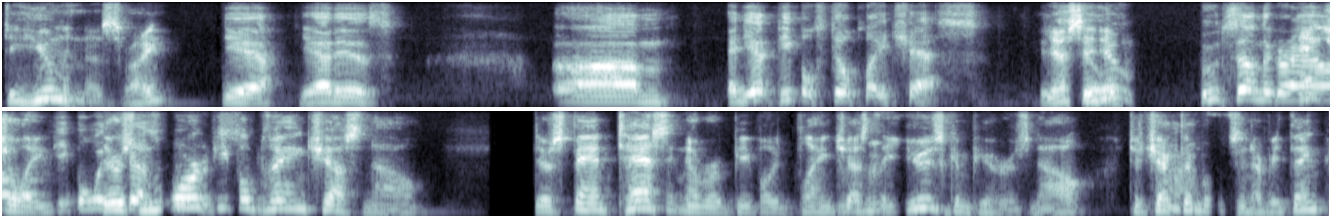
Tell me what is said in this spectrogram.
to humanness, right? Yeah, yeah, it is. Um, and yet people still play chess. It's yes, still, they do boots on the ground. Actually, people with there's more boards. people playing chess now. There's fantastic number of people playing chess. Mm-hmm. They use computers now to check mm-hmm. their moves and everything.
